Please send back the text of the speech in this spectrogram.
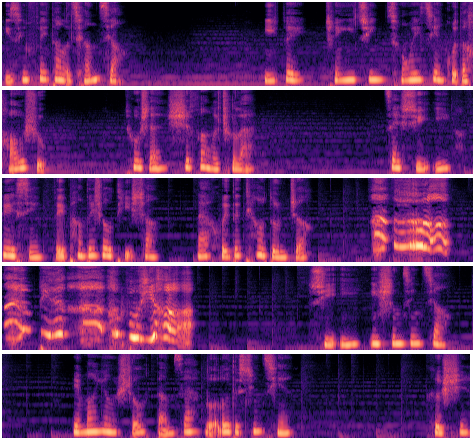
已经飞到了墙角，一对陈一军从未见过的好乳，突然释放了出来，在许怡略显肥胖的肉体上来回的跳动着。别，不要！许怡一声惊叫，连忙用手挡在裸露的胸前。可是，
